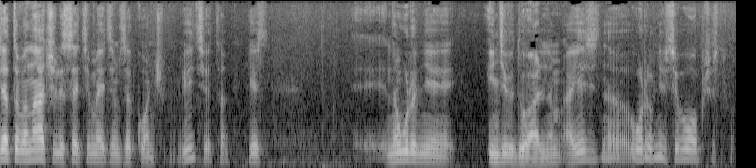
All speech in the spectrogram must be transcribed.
С этого начали, с этим этим закончим. Видите, это есть э, на уровне индивидуальном, а есть на уровне всего общества.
